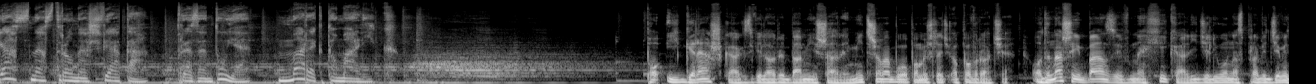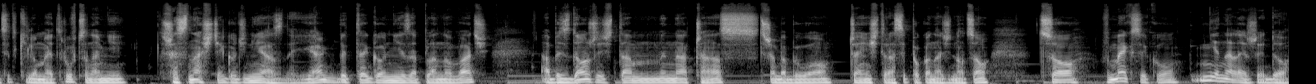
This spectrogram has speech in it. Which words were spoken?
Jasna strona świata prezentuje Marek Tomalik. Po igraszkach z wielorybami szarymi trzeba było pomyśleć o powrocie. Od naszej bazy w Mexikali dzieliło nas prawie 900 km, co najmniej 16 godzin jazdy. Jakby tego nie zaplanować, aby zdążyć tam na czas, trzeba było część trasy pokonać nocą, co w Meksyku nie należy do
